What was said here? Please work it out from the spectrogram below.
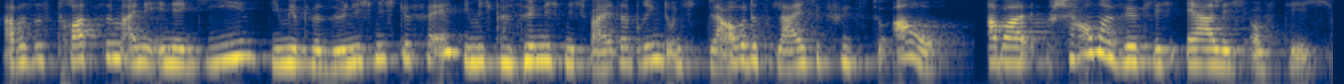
Aber es ist trotzdem eine Energie, die mir persönlich nicht gefällt, die mich persönlich nicht weiterbringt. Und ich glaube, das Gleiche fühlst du auch. Aber schau mal wirklich ehrlich auf dich.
